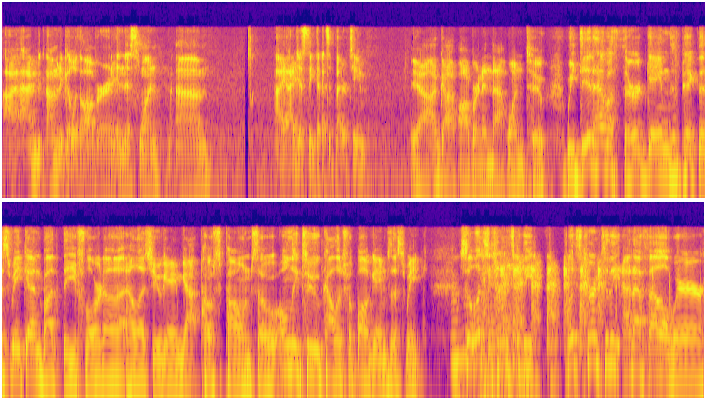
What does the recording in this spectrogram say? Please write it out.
I, am I'm, I'm going to go with Auburn in this one. Um, I, I just think that's a better team. Yeah, I've got Auburn in that one too. We did have a third game to pick this weekend, but the Florida LSU game got postponed. So only two college football games this week. So let's turn to the let's turn to the NFL where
